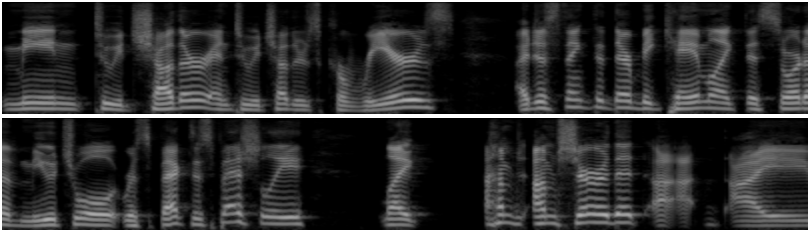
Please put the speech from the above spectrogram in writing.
mean to each other and to each other's careers. I just think that there became like this sort of mutual respect, especially like I'm I'm sure that I, I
